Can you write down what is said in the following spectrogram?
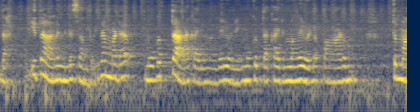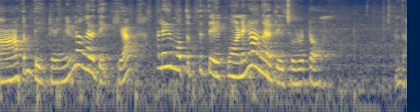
ഇതാ ഇതാണ് ഇതിന്റെ സംഭവം. ഇത് നമ്മുടെ മുഖത്താണ് കരിമങ്കലുണ്ടെങ്കിൽ മുഖത്ത് ആ കരിമങ്കലുള്ള പാടും ഇത് മാത്രം തേക്കണമെങ്കിൽ അങ്ങനെ തേക്കുക. അല്ലെങ്കിൽ മൊത്തത്തിൽ തേക്കുവാണെങ്കിൽ അങ്ങനെ തേച്ചോളൂ കേട്ടോ. എന്താ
